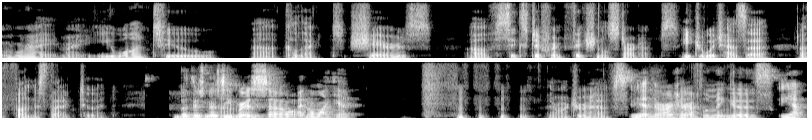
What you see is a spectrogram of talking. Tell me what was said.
right, right. You want to uh, collect shares of six different fictional startups, each of which has a, a fun aesthetic to it. But there's no Um, zebras, so I don't like it. there are giraffes Yeah, there are giraffes. flamingos. Yep,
